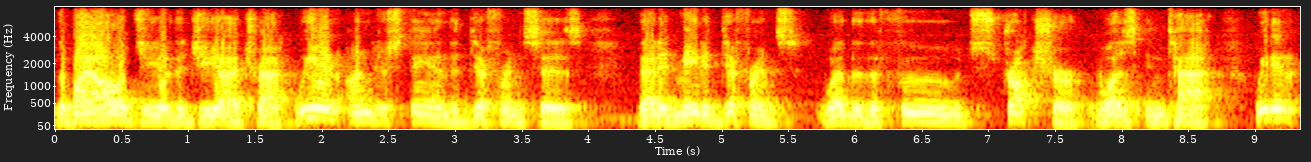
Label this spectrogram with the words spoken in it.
the biology of the GI tract. We didn't understand the differences that it made a difference whether the food structure was intact. We didn't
